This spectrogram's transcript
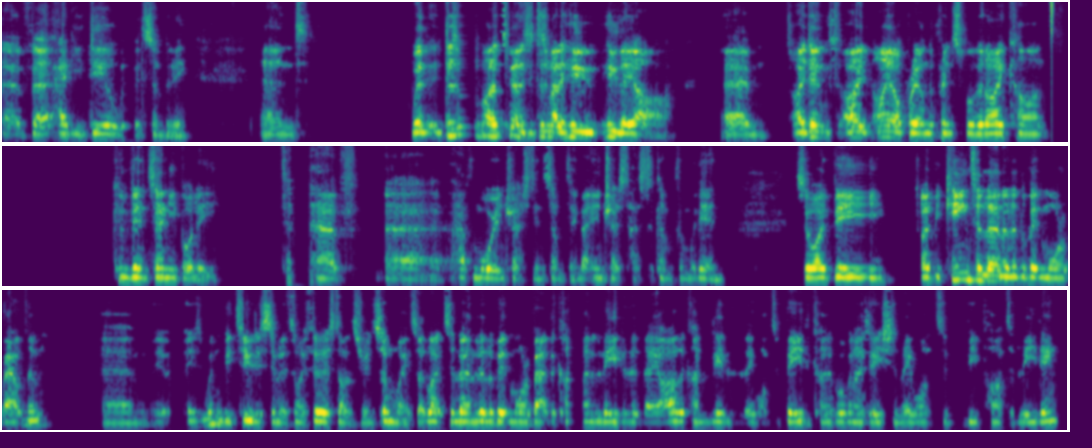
of uh, how do you deal with somebody, and whether it doesn't. Well, to be honest, it doesn't matter who who they are. Um, I don't. I I operate on the principle that I can't convince anybody to have uh, have more interest in something. That interest has to come from within. So I'd be I'd be keen to learn a little bit more about them. Um, it, it wouldn't be too dissimilar to my first answer in some ways. I'd like to learn a little bit more about the kind of leader that they are, the kind of leader that they want to be, the kind of organisation they want to be part of leading.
